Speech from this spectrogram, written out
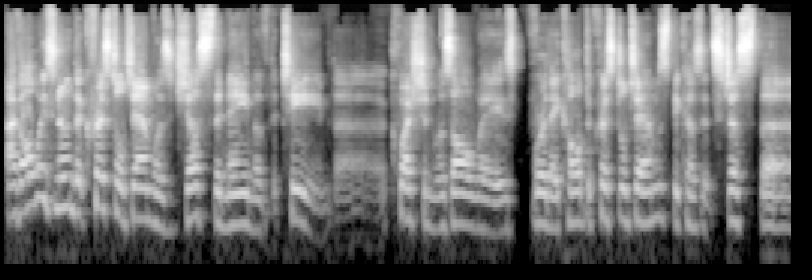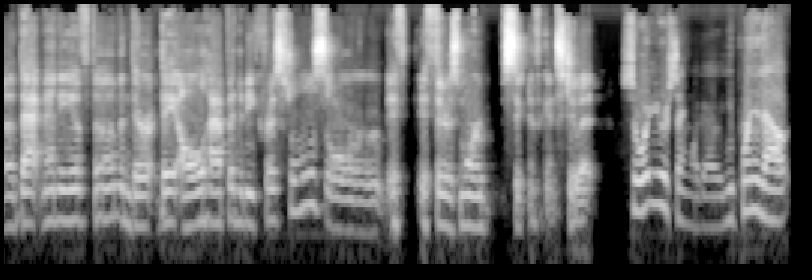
I've always known that Crystal Gem was just the name of the team. The question was always, were they called the Crystal Gems because it's just the that many of them and they they all happen to be crystals, or if if there's more significance to it? So what you were saying ago, you pointed out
